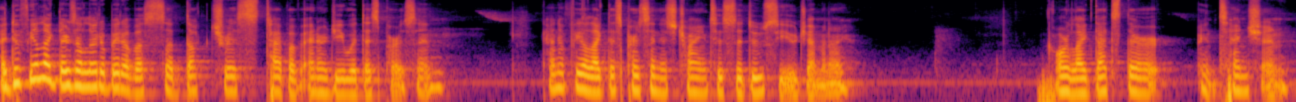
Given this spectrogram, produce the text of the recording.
I do feel like there's a little bit of a seductress type of energy with this person. Kind of feel like this person is trying to seduce you, Gemini. Or like that's their intention.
